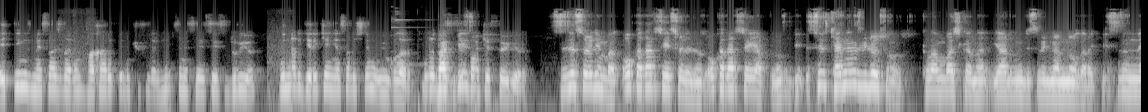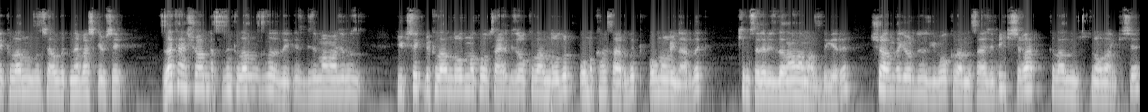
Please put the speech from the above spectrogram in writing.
ettiğiniz mesajların, hakaretlerin, küfürlerin hepsinin SS'si duruyor. Bunları gereken yasal işlemi uygularım. Bunu da Bak size biz- son kez söylüyorum. Size söyleyeyim bak o kadar şey söylediniz, o kadar şey yaptınız. Bi- Siz kendiniz biliyorsunuz. Klan başkanı, yardımcısı bilmem ne olarak. Biz sizin ne klanınızı çaldık ne başka bir şey. Zaten şu anda sizin klanınızda da değiliz. Bizim amacımız yüksek bir klanda olmak olsaydı biz o klanda olur, onu kasardık, onu oynardık. Kimse de bizden alamazdı geri. Şu anda gördüğünüz gibi o klanda sadece bir kişi var. Klanın üstüne olan kişi.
